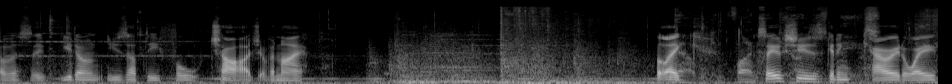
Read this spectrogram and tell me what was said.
Obviously, you don't use up the full charge of a knife. But like, say if get out of she's getting carried away.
